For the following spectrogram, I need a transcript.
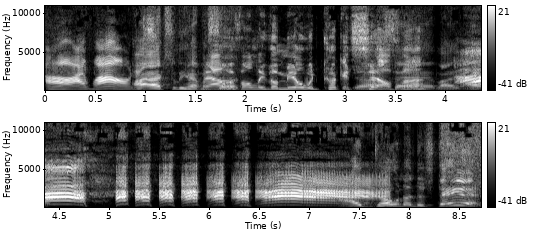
I won't. I actually have a Well, son. if only the meal would cook You know itself, huh? Like, I, I don't understand.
